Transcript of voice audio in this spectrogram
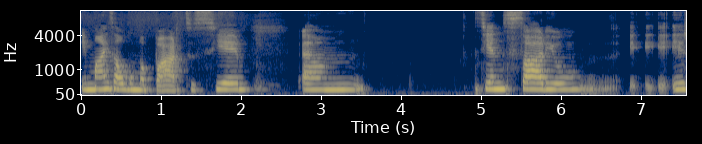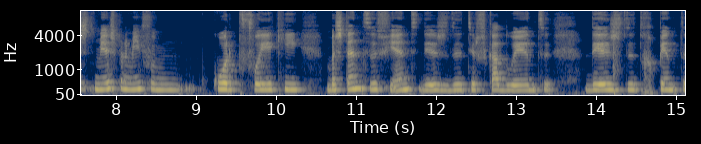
em mais alguma parte, se é. Um, se é necessário. Este mês para mim foi corpo foi aqui bastante desafiante, desde ter ficado doente, desde de repente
